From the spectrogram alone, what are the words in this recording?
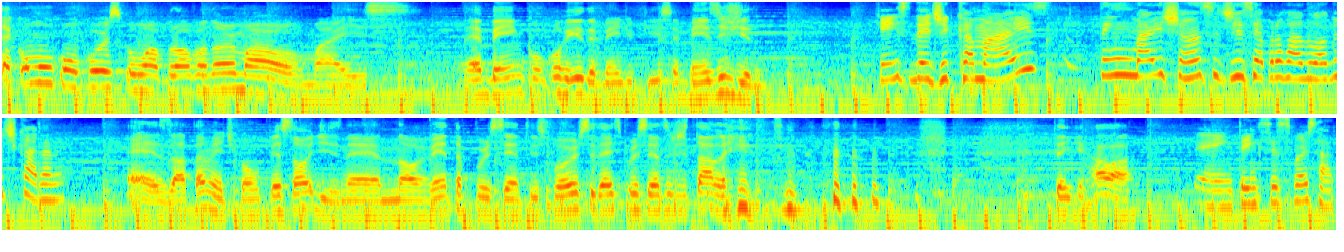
é como um concurso, como uma prova normal, mas é bem concorrido, é bem difícil, é bem exigido. Quem se dedica mais tem mais chance de ser aprovado logo de cara, né? É, exatamente, como o pessoal diz, né? 90% esforço e 10% de talento. tem que ralar. Tem, tem que se esforçar.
